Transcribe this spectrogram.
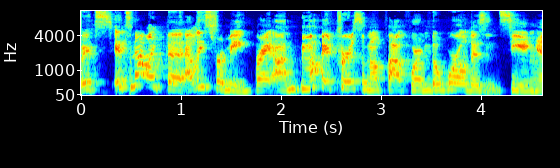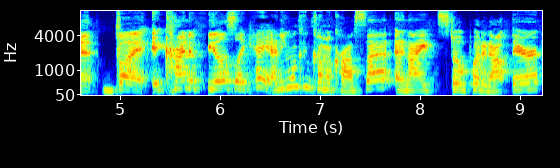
it's it's not like the at least for me, right on my personal platform, the world isn't seeing it, but it kind of feels like, hey, anyone can come across that, and I still put it out there.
